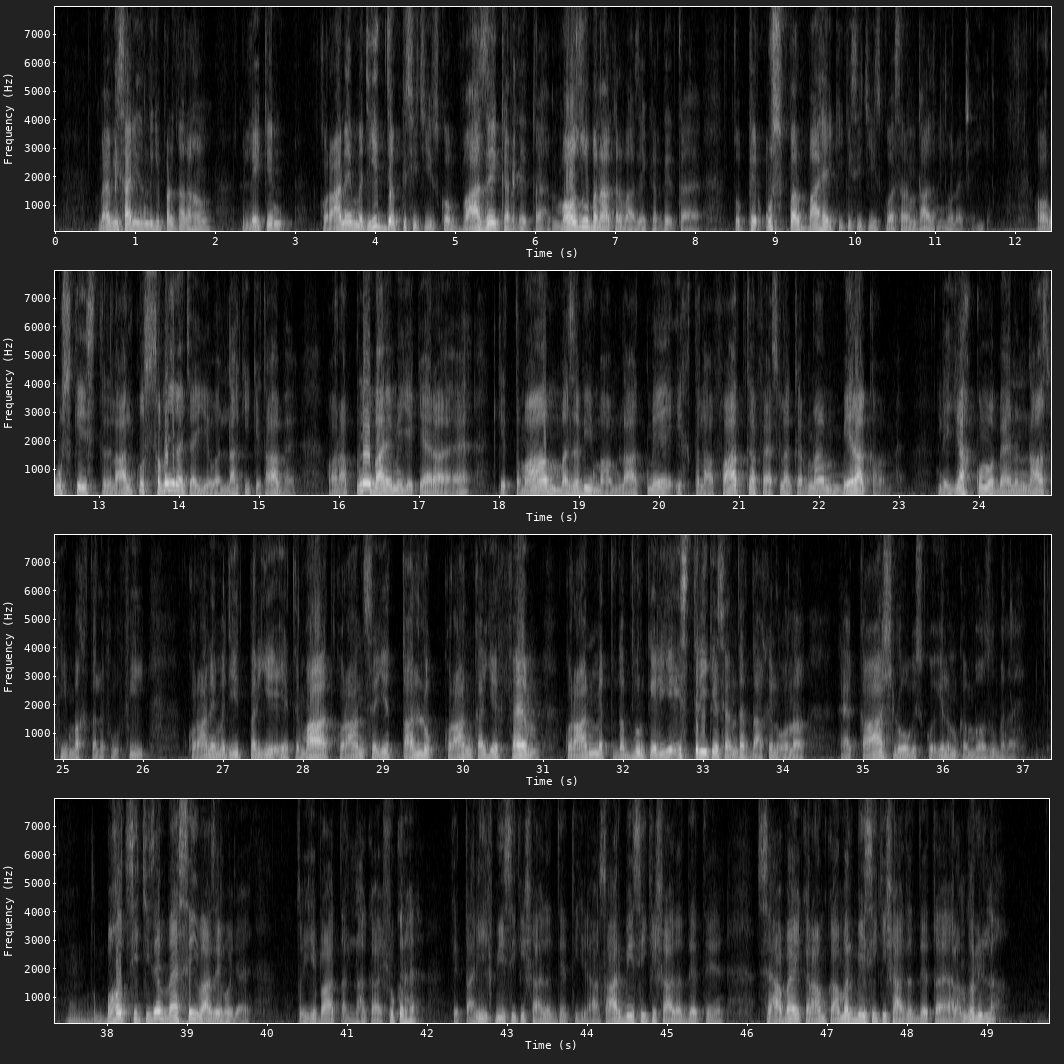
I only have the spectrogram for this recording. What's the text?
میں بھی ساری زندگی پڑھتا رہا ہوں لیکن قرآن مجید جب کسی چیز کو واضح کر دیتا ہے موضوع بنا کر واضح کر دیتا ہے تو پھر اس پر باہر کی کسی چیز کو اثر انداز نہیں ہونا چاہیے۔ اور اس کے استدلال کو سمجھنا چاہیے وہ اللہ کی کتاب ہے۔ اور اپنے بارے میں یہ کہہ رہا ہے کہ تمام مذہبی معاملات میں اختلافات کا فیصلہ کرنا میرا کام ہے۔ لے یحکم و بین الناس فی مختلف فی۔ قرآن مجید پر یہ اعتماد قرآن سے یہ تعلق قرآن کا یہ فہم قرآن میں تدبر کے لیے اس طریقے سے اندر داخل ہونا۔ اے کاش لوگ اس کو علم کا موضوع بنائیں۔ تو بہت سی چیزیں ویسے ہی واضح ہو جائیں۔ تو یہ بات اللہ کا شکر ہے۔ کہ تاریخ بھی اسی کی شہادت دیتی ہے، آثار بھی اسی کی شہادت دیتے ہیں، صحابہ کرام کا عمل بھی اسی کی شہادت دیتا ہے، الحمدللہ،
